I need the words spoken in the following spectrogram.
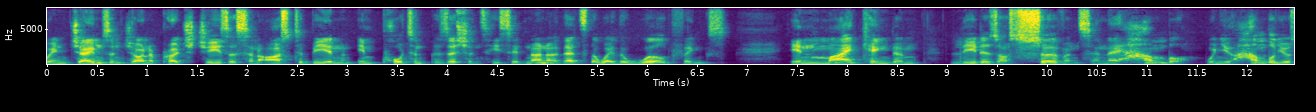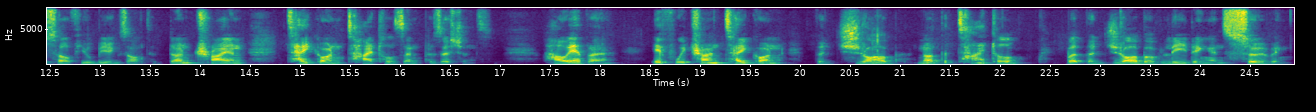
when James and John approached Jesus and asked to be in important positions, he said, No, no, that's the way the world thinks. In my kingdom, leaders are servants and they're humble. When you humble yourself, you'll be exalted. Don't try and take on titles and positions. However, if we try and take on the job, not the title, but the job of leading and serving,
